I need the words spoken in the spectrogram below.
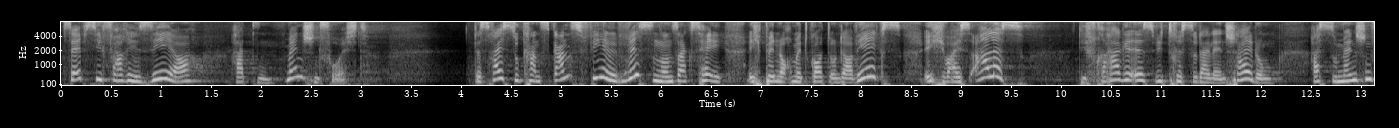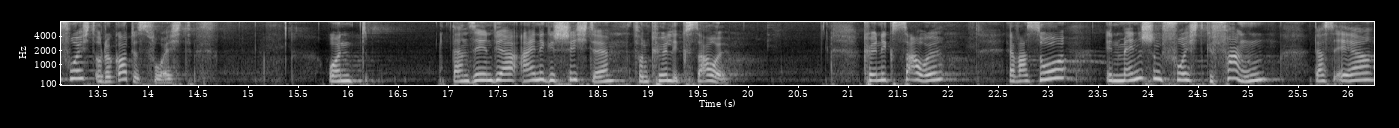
Selbst die Pharisäer hatten Menschenfurcht. Das heißt, du kannst ganz viel wissen und sagst, hey, ich bin noch mit Gott unterwegs, ich weiß alles. Die Frage ist, wie triffst du deine Entscheidung? Hast du Menschenfurcht oder Gottesfurcht? Und dann sehen wir eine Geschichte von König Saul. König Saul, er war so in Menschenfurcht gefangen, dass er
